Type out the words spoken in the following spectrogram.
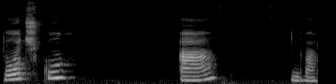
точку А2.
